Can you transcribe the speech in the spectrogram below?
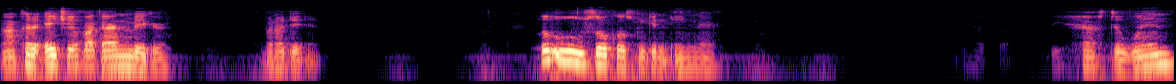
And I could have ate you if I gotten bigger. But I didn't. Ooh, so close from getting in there. We have to win.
